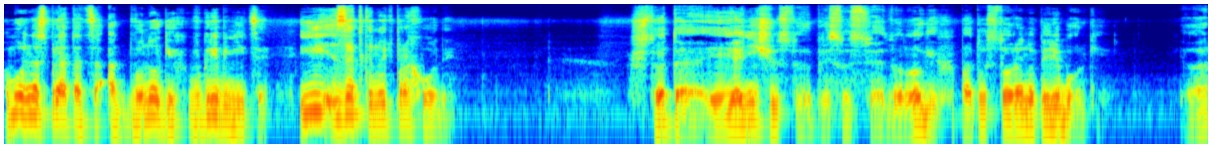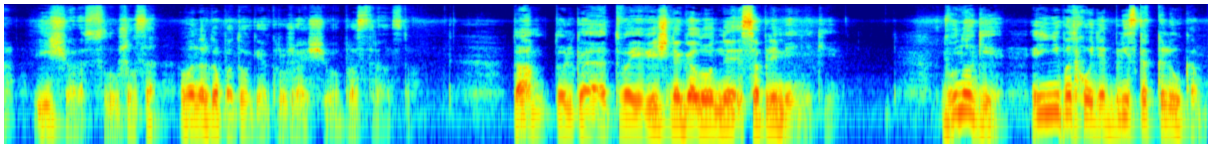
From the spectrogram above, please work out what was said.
можно спрятаться от двуногих в грибнице и заткнуть проходы. Что-то я не чувствую присутствия двуногих по ту сторону переборки. Яр еще раз слушался в энергопотоке окружающего пространства. Там только твои вечно голодные соплеменники. Двуногие и не подходят близко к люкам,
